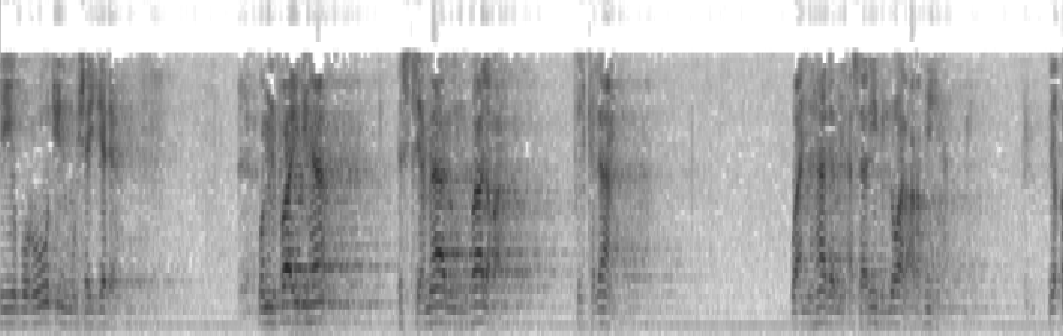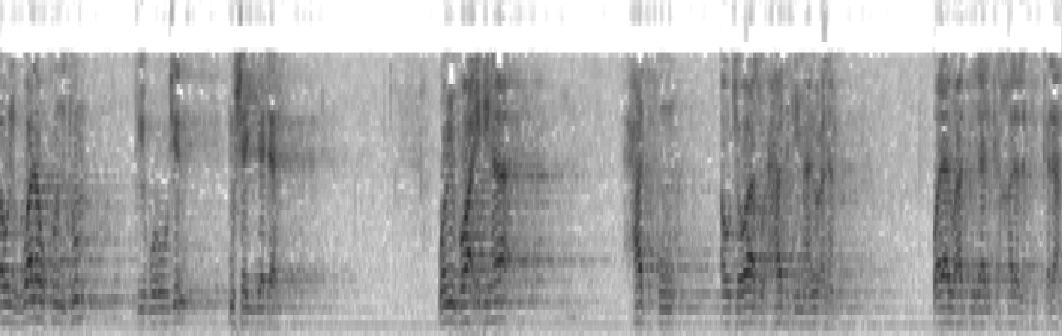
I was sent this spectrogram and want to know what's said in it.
في بروج مشيدة. ومن فوائدها استعمال المبالغة في الكلام وأن هذا من أساليب اللغة العربية. لقوله ولو كنتم في بروج مشيدة. ومن فوائدها حذف أو جواز حذف ما يعلم ولا يعد ذلك خللا في الكلام.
